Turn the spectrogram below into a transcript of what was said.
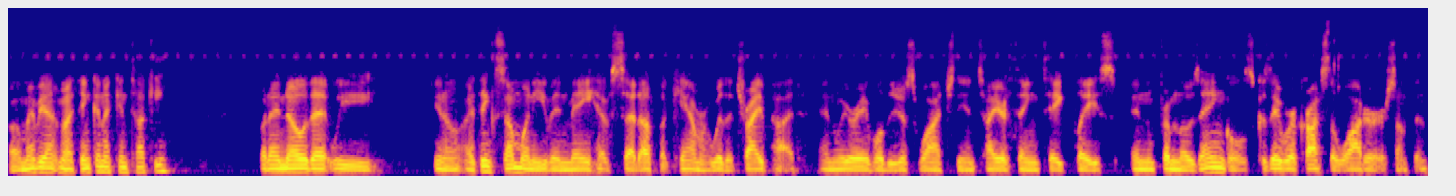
oh maybe I'm I thinking of kentucky but i know that we you know, I think someone even may have set up a camera with a tripod and we were able to just watch the entire thing take place. And from those angles, because they were across the water or something.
